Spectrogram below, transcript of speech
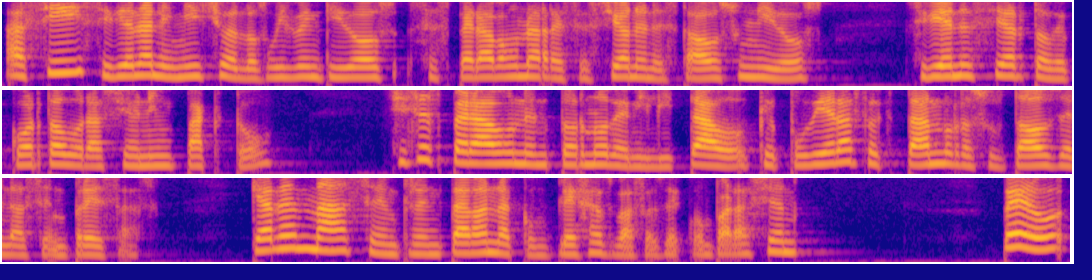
Así, si bien al inicio del 2022 se esperaba una recesión en Estados Unidos, si bien es cierto de corta duración e impacto, sí se esperaba un entorno debilitado que pudiera afectar los resultados de las empresas, que además se enfrentaban a complejas bases de comparación. Pero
